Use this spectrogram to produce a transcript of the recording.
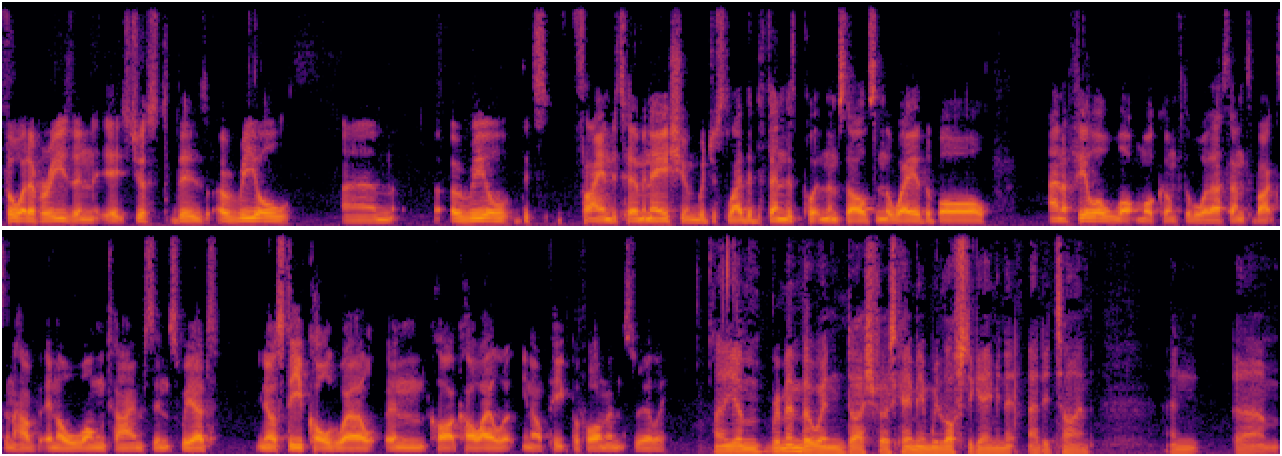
for whatever reason, it's just there's a real, um, a real fire and determination with just like the defenders putting themselves in the way of the ball, and I feel a lot more comfortable with our centre backs than I have in a long time since we had, you know, Steve Caldwell and Clarke Carlisle at you know peak performance really. I um, remember when Dyche first came in, we lost a game in added time, and um,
